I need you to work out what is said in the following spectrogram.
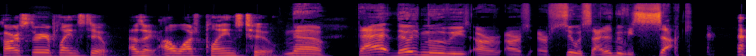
Cars three or Planes 2? I was like, "I'll watch Planes 2. No, that those movies are are, are suicide. Those movies suck. All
